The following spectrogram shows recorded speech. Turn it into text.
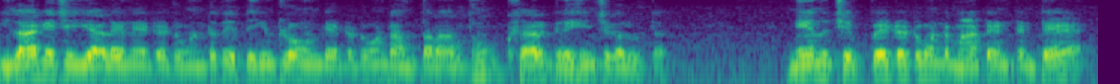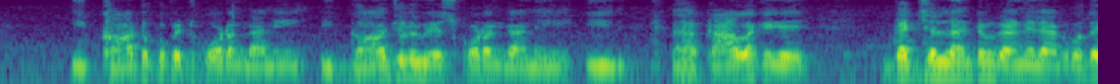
ఇలాగే చెయ్యాలి అనేటటువంటిది దీంట్లో ఉండేటటువంటి అంతరార్థం ఒకసారి గ్రహించగలుగుతారు. నేను చెప్పేటటువంటి మాట ఏంటంటే ఈ కాటుకు పెట్టుకోవడం కానీ ఈ గాజులు వేసుకోవడం కానీ ఈ కాళ్ళకి గజ్జలు లాంటివి కానీ లేకపోతే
